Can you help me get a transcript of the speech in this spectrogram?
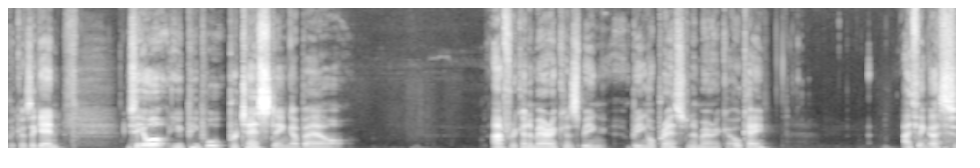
Because again, you see, all you people protesting about African Americans being being oppressed in America. Okay, I think that's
